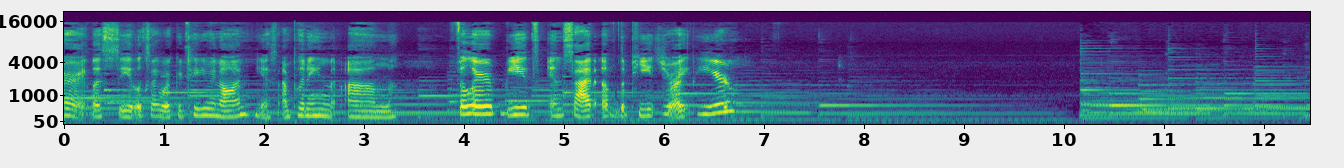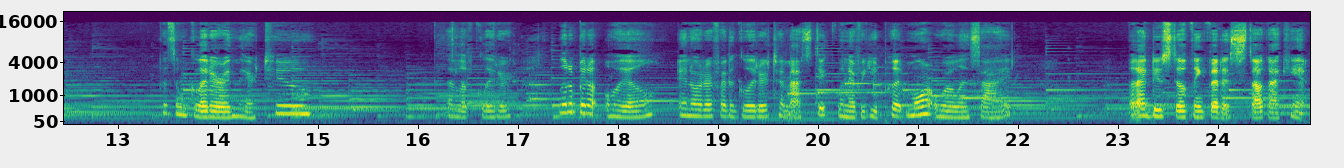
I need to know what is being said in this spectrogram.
Alright, let's see. It looks like we're continuing on. Yes, I'm putting um, filler beads inside of the peach right here. Some glitter in there too. I love glitter. A little bit of oil in order for the glitter to not stick whenever you put more oil inside. But I do still think that it's stuck. I can't,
